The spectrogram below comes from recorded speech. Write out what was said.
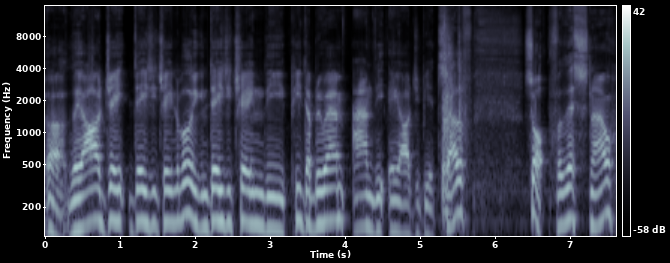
uh, they are daisy chainable. You can daisy chain the PWM and the ARGB itself. So, for this now,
